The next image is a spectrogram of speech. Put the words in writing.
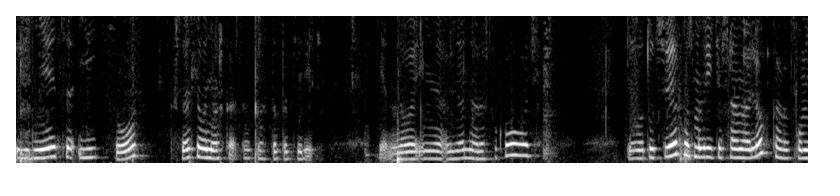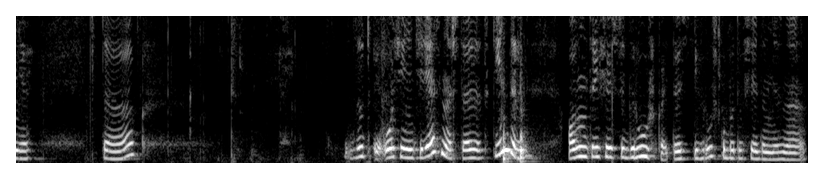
виднеется яйцо. Что если его немножко просто потереть? Нет, ну давай именно обязательно распаковывать. И вот тут сверху, смотрите, самая легкая, как по мне. Так. Тут очень интересно, что этот киндер, он внутри еще с игрушкой. То есть игрушка будет вообще там, не знаю,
